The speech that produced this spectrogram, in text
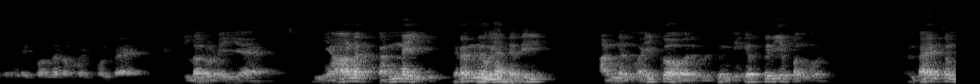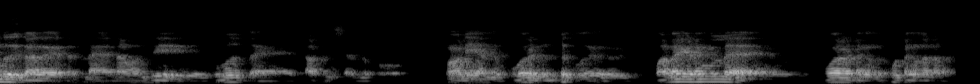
எங்களை போன்ற நம்மை போன்ற எல்லோருடைய ஞான கண்ணை திறந்து. வைத்ததில் அண்ணன் வைகோ அவர்களுக்கு மிகப்பெரிய பங்கு உண்டு ரெண்டாயிரத்தி ஒன்பது காலகட்டத்துல நான் வந்து குமுதத்துல காட்டன் போ மாலை அந்த போரை நிறுத்த பல இடங்கள்ல போராட்டங்கள் கூட்டங்கள்லாம் நடக்கும்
